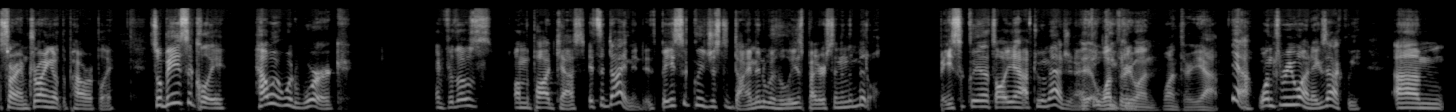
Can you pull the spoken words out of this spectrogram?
Sorry, I'm drawing out the power play. So basically, how it would work, and for those on the podcast, it's a diamond. It's basically just a diamond with Elias Pettersson in the middle. Basically, that's all you have to imagine. I Uh, think you one could- one. One three, yeah. Yeah, one three one exactly. Um,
